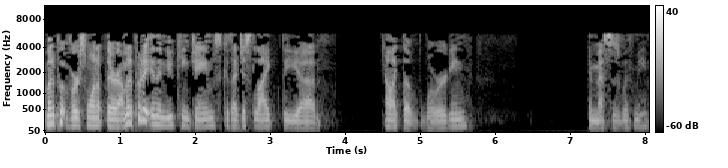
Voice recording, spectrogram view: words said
I'm going to put verse one up there. I'm going to put it in the New King James because I just like the uh, I like the wording. It messes with me.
